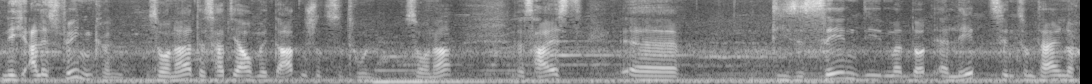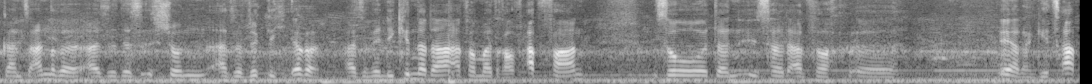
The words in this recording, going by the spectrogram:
nicht alles filmen können. So, ne? Das hat ja auch mit Datenschutz zu tun. So, ne? Das heißt, äh, diese Szenen, die man dort erlebt, sind zum Teil noch ganz andere. Also das ist schon also wirklich irre. Also wenn die Kinder da einfach mal drauf abfahren, so, dann ist halt einfach, äh, ja, dann geht's ab.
